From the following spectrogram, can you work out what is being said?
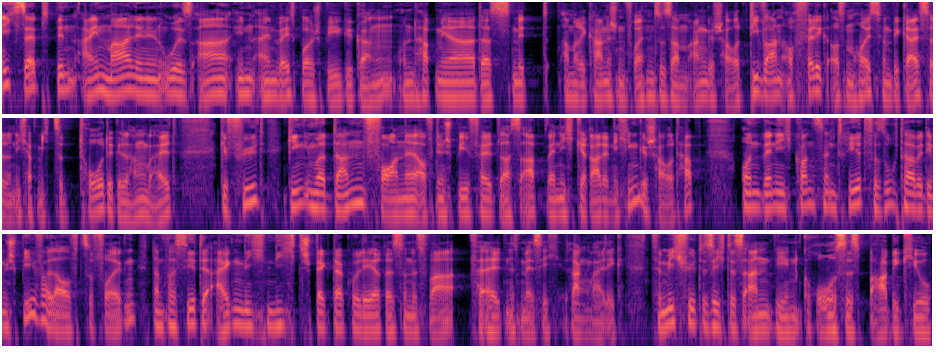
Ich selbst bin einmal in den USA in ein Baseballspiel gegangen und habe mir das mit amerikanischen Freunden zusammen angeschaut. Die waren auch völlig aus dem Häuschen begeistert und ich habe mich zu Tode gelangweilt. Gefühlt ging immer dann vorne auf dem Spielfeld was ab, wenn ich gerade nicht hingeschaut habe. Und wenn ich konzentriert versucht habe, dem Spielverlauf zu folgen, dann passierte eigentlich nichts Spektakuläres und es war verhältnismäßig langweilig. Für mich fühlte sich das an wie ein großes Barbecue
